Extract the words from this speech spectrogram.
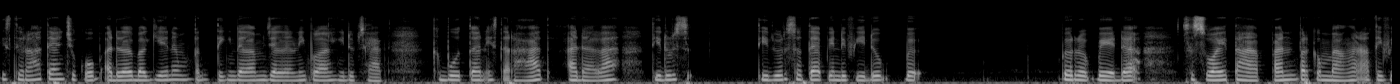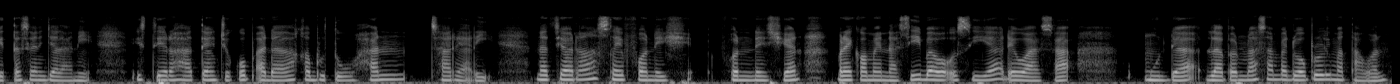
Istirahat yang cukup adalah bagian yang penting dalam menjalani pola hidup sehat. Kebutuhan istirahat adalah tidur tidur setiap individu berbeda sesuai tahapan perkembangan aktivitas yang dijalani. Istirahat yang cukup adalah kebutuhan sehari-hari. National Sleep Foundation, Foundation merekomendasi bahwa usia dewasa muda 18 sampai 25 tahun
